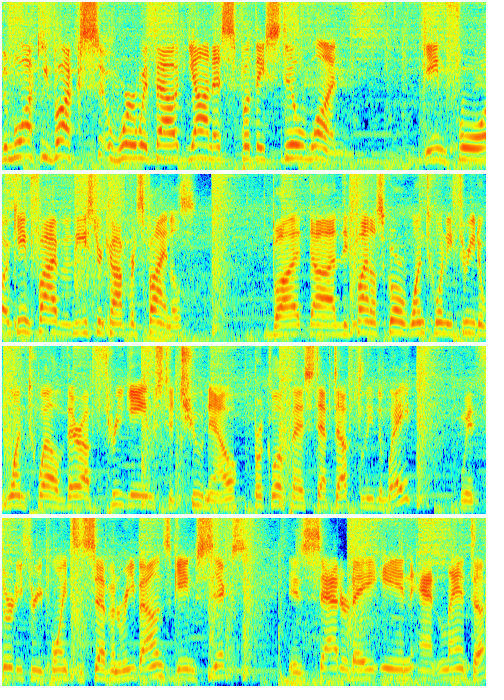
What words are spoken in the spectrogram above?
The Milwaukee Bucks were without Giannis, but they still won game four, game five of the Eastern Conference Finals. But uh, the final score 123 to 112. They're up three games to two now. Brook Lopez stepped up to lead the way with 33 points and seven rebounds. Game six is Saturday in Atlanta.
